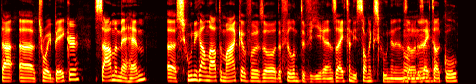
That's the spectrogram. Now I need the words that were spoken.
dat eh, Troy Baker samen met hem eh, schoenen gaan laten maken voor zo de film te vieren. En zo echt van die Sonic-schoenen en Oh, zo. Dat is echt wel cool.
